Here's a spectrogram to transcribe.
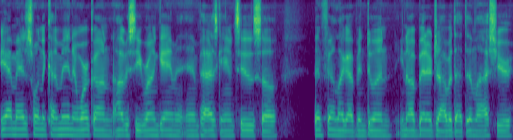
yeah, man, I just wanted to come in and work on obviously run game and, and pass game too. So been feeling like I've been doing, you know, a better job at that than last year.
